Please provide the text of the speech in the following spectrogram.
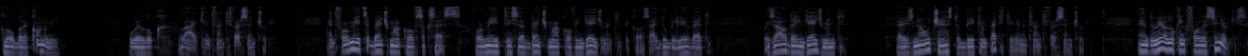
global economy will look like in 21st century. And for me, it's a benchmark of success. For me, it is a benchmark of engagement because I do believe that without the engagement, there is no chance to be competitive in the 21st century. And we are looking for the synergies.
